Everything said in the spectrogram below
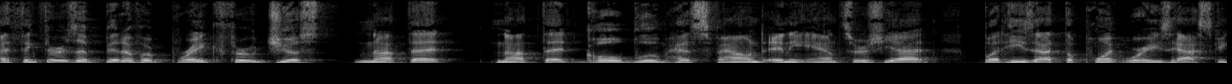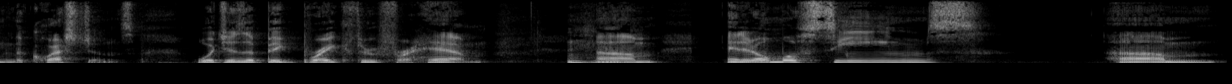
I think there is a bit of a breakthrough. Just not that not that Goldblum has found any answers yet, but he's at the point where he's asking the questions, which is a big breakthrough for him. Um, and it almost seems, um,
